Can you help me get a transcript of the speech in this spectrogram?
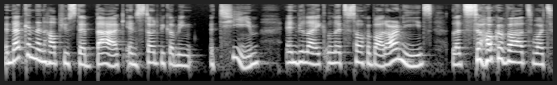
And that can then help you step back and start becoming a team and be like, let's talk about our needs. Let's talk about what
